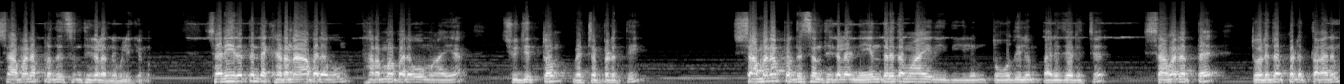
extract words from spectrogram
ശമന പ്രതിസന്ധികൾ എന്ന് വിളിക്കുന്നു. ശരീരത്തിന്റെ ഘടനാപരവും ധർമ്മപരവുമായ ശുചിത്വം മെച്ചപ്പെടുത്തി ശമന പ്രതിസന്ധികളെ നിയന്ത്രിതമായ രീതിയിലും തോതിലും പരിചരിച്ച് ശമനത്തെ ത്വരിതപ്പെടുത്താനും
